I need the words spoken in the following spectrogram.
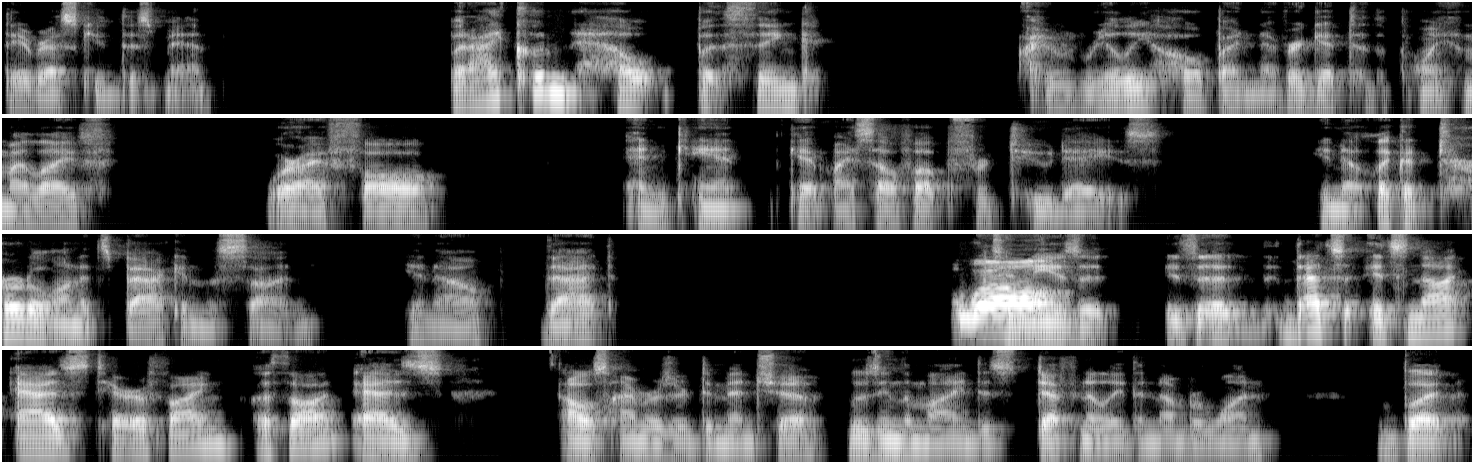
They rescued this man. But I couldn't help but think I really hope I never get to the point in my life where I fall and can't get myself up for two days. You know, like a turtle on its back in the sun, you know, that well to me is a is a that's it's not as terrifying a thought as Alzheimer's or dementia. Losing the mind is definitely the number one. But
